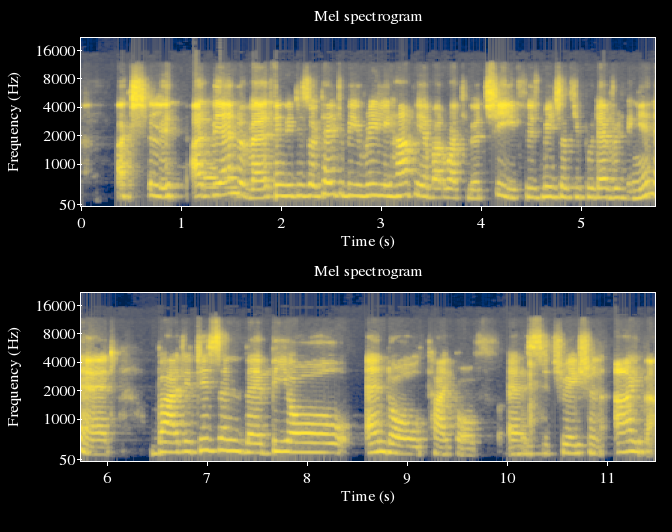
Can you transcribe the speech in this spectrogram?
actually at the end of it. And it is okay to be really happy about what you achieve which means that you put everything in it. But it isn't the be all end all type of uh, mm. situation either.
